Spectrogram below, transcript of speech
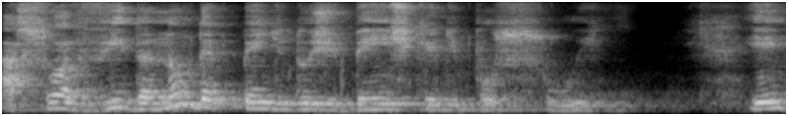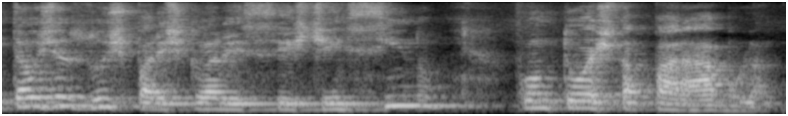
a sua vida não depende dos bens que ele possui. E então Jesus, para esclarecer este ensino, contou esta parábola.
